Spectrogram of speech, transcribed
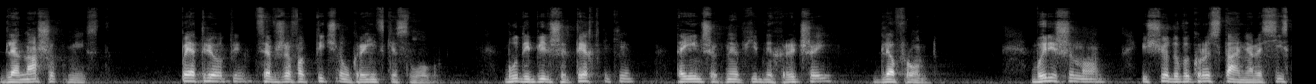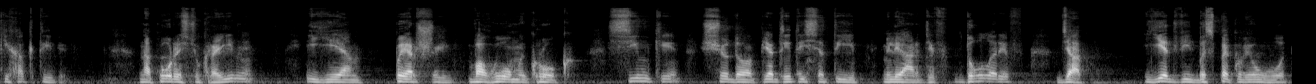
для наших міст. Петріоти це вже фактично українське слово. Буде більше техніки та інших необхідних речей для фронту. Вирішено і щодо використання російських активів на користь України і є перший вагомий крок сімки щодо 50 мільярдів доларів. Дякую. Є дві безпекові угоди.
